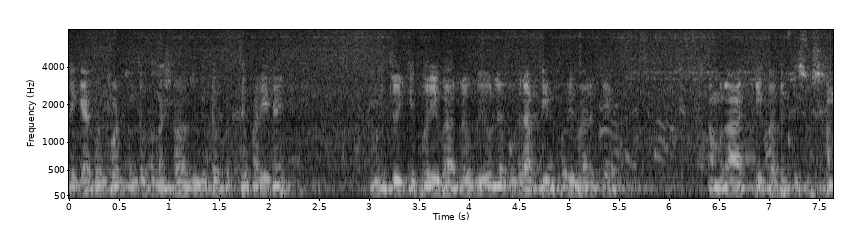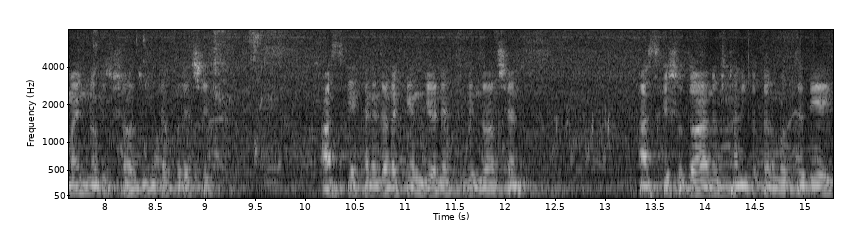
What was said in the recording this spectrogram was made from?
থেকে এখন পর্যন্ত কোনো সহযোগিতা করতে পারি নাই। দুইটি পরিবার, রবিউল এবং রাব্বির পরিবারকে আমরা আর্থিকভাবে কিছু সামান্য কিছু সহযোগিতা করেছি। আজকে এখানে যারা কেন্দ্রীয় নেতৃবৃন্দ আছেন, আজকে শুধু আনুষ্ঠানিকতার মধ্যে দিয়েই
